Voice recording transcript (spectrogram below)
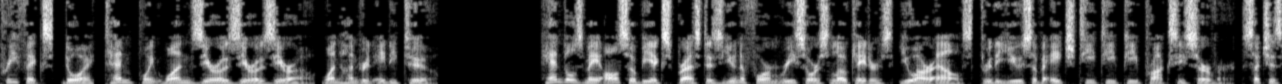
prefix, DOI, 10.1000, 182. Handles may also be expressed as Uniform Resource Locators URLs through the use of a HTTP proxy server, such as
